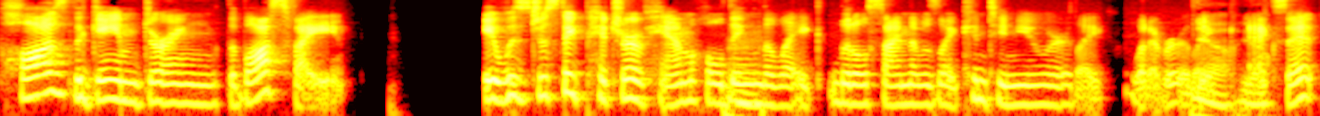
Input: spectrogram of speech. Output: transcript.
pause the game during the boss fight, it was just a picture of him holding Mm. the like little sign that was like continue or like whatever, like Yeah, yeah. exit.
